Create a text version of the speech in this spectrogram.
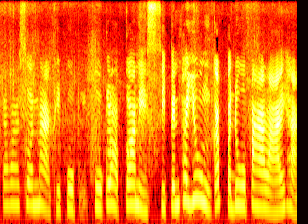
แต่ว่าส่วนมากที่ปลูกปลูกรอบก้อนนี่สิเป็นพยุงกับประดูปลาหลายค่ะ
